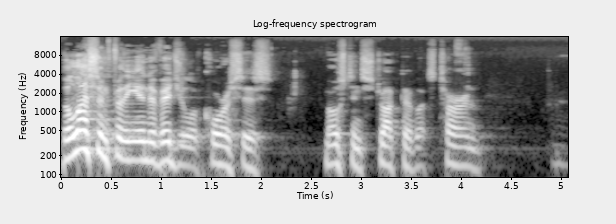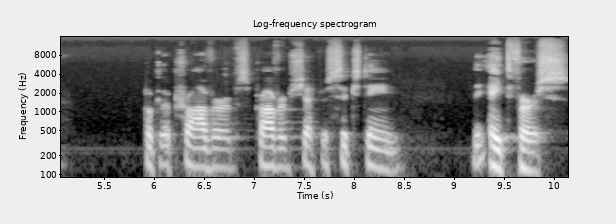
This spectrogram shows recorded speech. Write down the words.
The lesson for the individual, of course, is most instructive. Let's turn book of the Proverbs, Proverbs chapter 16, the eighth verse.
